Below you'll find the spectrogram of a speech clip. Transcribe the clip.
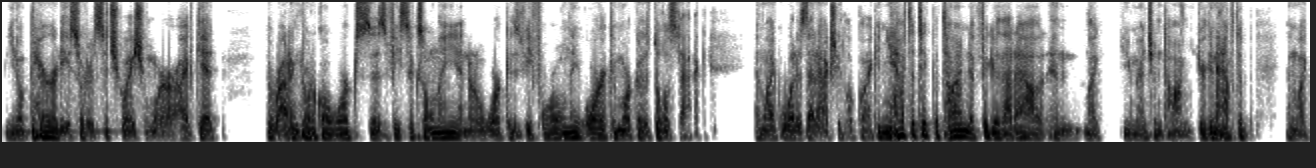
you know parity sort of situation where i get the routing protocol works as v6 only and it'll work as v4 only or it can work as dual stack? And like what does that actually look like? And you have to take the time to figure that out. And like you mentioned tom you're going to have to and like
